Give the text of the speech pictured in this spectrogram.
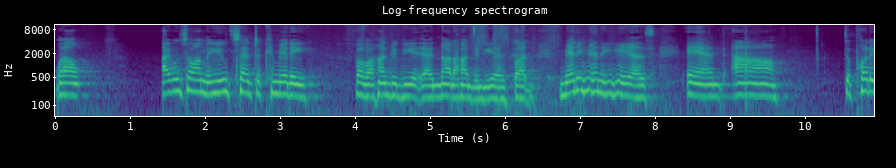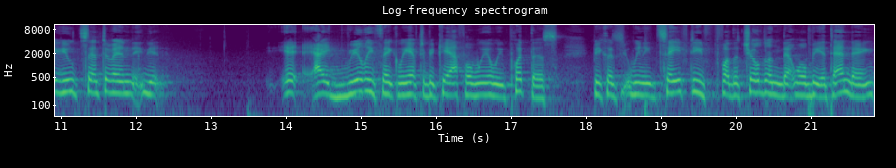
Well, I was on the youth center committee for a hundred years, uh, not a hundred years, but many, many years. And um, to put a youth center in, it, I really think we have to be careful where we put this because we need safety for the children that will be attending.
